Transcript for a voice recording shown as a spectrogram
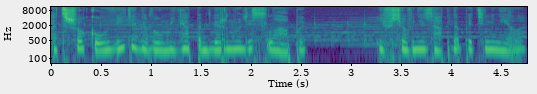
От шока увиденного у меня подвернулись лапы, и все внезапно потемнело.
